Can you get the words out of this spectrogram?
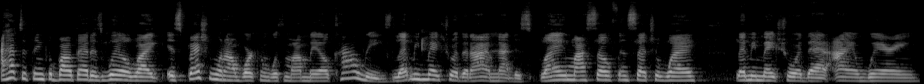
I have to think about that as well. Like, especially when I'm working with my male colleagues, let me make sure that I am not displaying myself in such a way. Let me make sure that I am wearing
